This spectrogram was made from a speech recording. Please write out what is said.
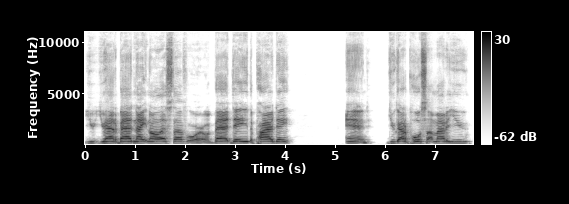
you you had a bad night and all that stuff, or, or bad day the prior day, and you got to pull something out of you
